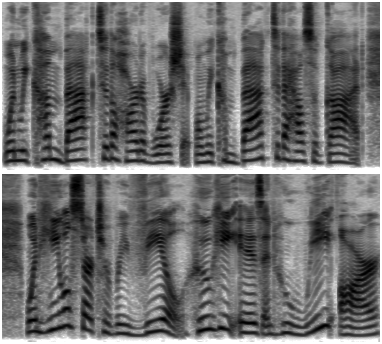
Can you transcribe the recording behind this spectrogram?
when we come back to the heart of worship, when we come back to the house of God, when he will start to reveal who he is and who we are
